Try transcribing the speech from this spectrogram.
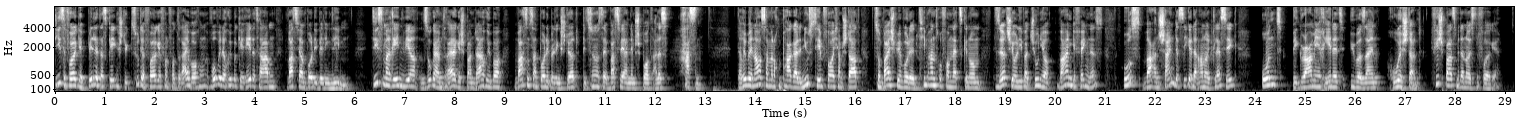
Diese Folge bildet das Gegenstück zu der Folge von vor drei Wochen, wo wir darüber geredet haben, was wir am Bodybuilding lieben. Diesmal reden wir sogar im Dreiergespann darüber, was uns an Bodybuilding stört, beziehungsweise was wir an dem Sport alles hassen. Darüber hinaus haben wir noch ein paar geile News-Themen für euch am Start. Zum Beispiel wurde Team Antro vom Netz genommen, Sergio Oliva Jr. war im Gefängnis, Urs war anscheinend der Sieger der Arnold Classic und Big Ramy redet über seinen Ruhestand. Viel Spaß mit der neuesten Folge.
